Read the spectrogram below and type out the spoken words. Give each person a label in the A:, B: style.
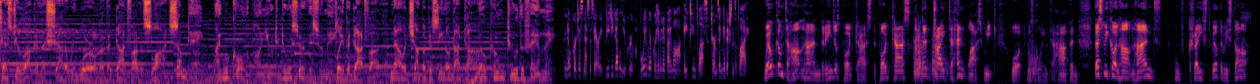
A: Test your luck in the shadowy world of the Godfather slot.
B: Someday, I will call upon you to do a service for me.
A: Play the Godfather, now at ChumbaCasino.com.
B: Welcome to the family.
C: No purchase necessary. VGW Group. Void where prohibited by law. 18 plus. Terms and conditions apply.
D: Welcome to Heart and Hand, the Rangers podcast, the podcast that did try to hint last week what was going to happen. This week on Heart and Hand, oh Christ, where do we start?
